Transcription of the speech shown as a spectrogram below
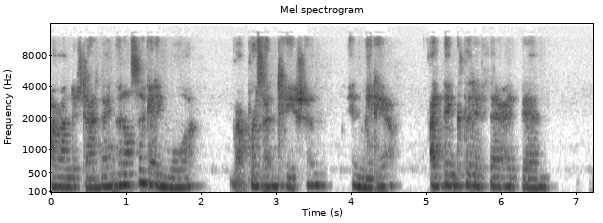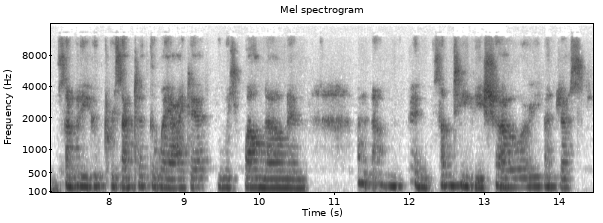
our understanding and also getting more representation in media. I think that if there had been somebody who presented the way I did, who was well known in, I don't know, in some TV show or even just,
